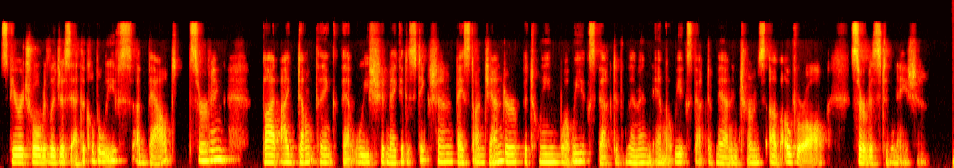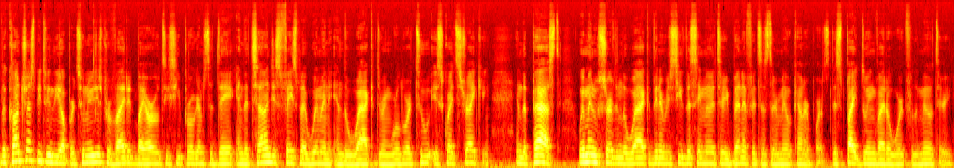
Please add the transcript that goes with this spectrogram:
spiritual, religious, ethical beliefs about serving. But I don't think that we should make a distinction based on gender between what we expect of women and what we expect of men in terms of overall service to the nation. The contrast between the opportunities provided by ROTC programs today and the challenges faced by women in the WAC during World War II is quite striking. In the past, women who served in the WAC didn't receive the same military benefits as their male counterparts, despite doing vital work for the military.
